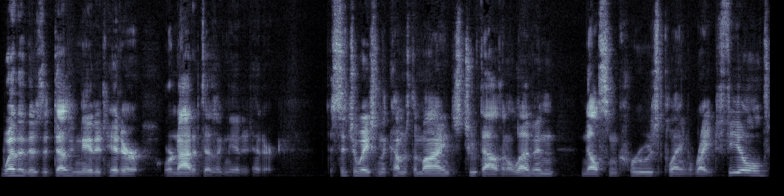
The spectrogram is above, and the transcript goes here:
whether there's a designated hitter or not a designated hitter. The situation that comes to mind is 2011, Nelson Cruz playing right field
